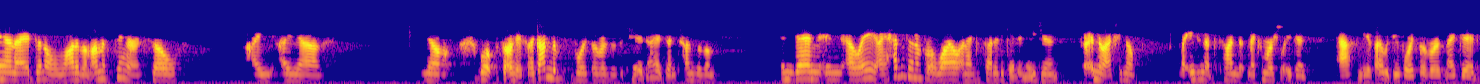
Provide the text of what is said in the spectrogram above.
and I had done a lot of them. I'm a singer, so I I uh, you know well so okay so I got into voiceovers as a kid. And I had done tons of them. And then in LA, I hadn't done them for a while, and I decided to get an agent. Uh, no, actually, no my agent at the time, my commercial agent, asked me if I would do voiceovers, and I did.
